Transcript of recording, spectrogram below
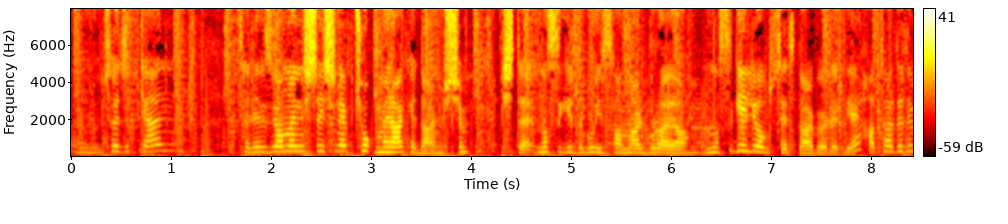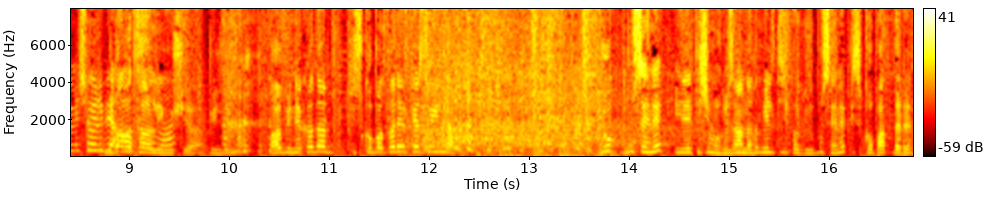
Ee, Çocukken televizyonların işleyişini hep çok merak edermişim. İşte nasıl girdi bu insanlar buraya? Nasıl geliyor bu sesler böyle diye. Hatta dedemin şöyle bir bu da anısı atarlıymış var. ya bildiğin. Abi ne kadar psikopat var herkes yayında. Yok bu sene iletişim okuyoruz anladım iletişim okuyoruz. Bu sene psikopatları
